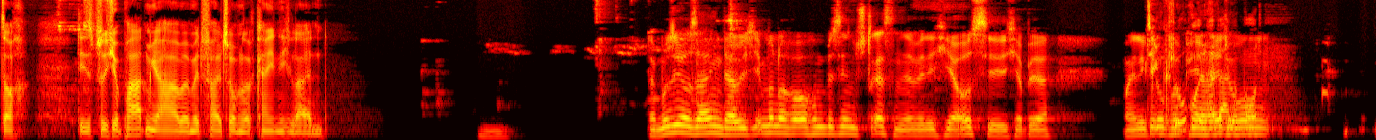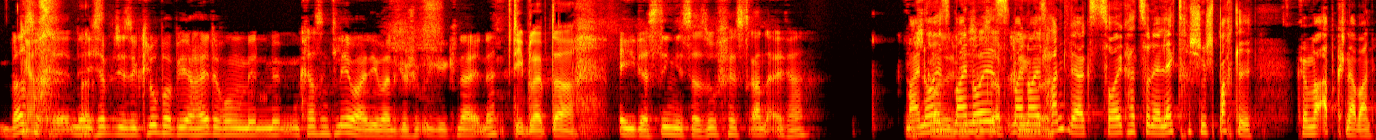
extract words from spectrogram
Doch. Dieses Psychopathengehabe mit falsch rum, das kann ich nicht leiden. Da muss ich auch sagen, da habe ich immer noch auch ein bisschen Stress, ne, wenn ich hier ausziehe. Ich habe ja meine Klopapierhalterung. Was? Ja, Äh, nee, was? ich habe diese Klopapierhalterung mit, mit einem krassen Kleber an die Wand geknallt, ne? Die bleibt da. Ey, das Ding ist da so fest dran, Alter. Mein neues, mein nicht, das neues, mein neues. Handwerkszeug hat so einen elektrischen Spachtel. Können wir abknabbern.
